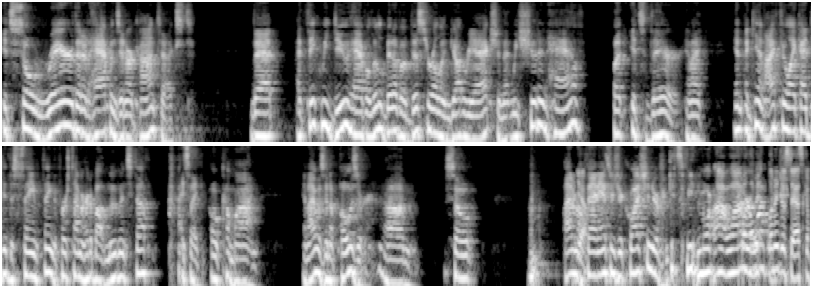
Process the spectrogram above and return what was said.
it's so rare that it happens in our context that I think we do have a little bit of a visceral and gut reaction that we shouldn't have, but it's there. And I And again, I feel like I did the same thing. The first time I heard about movement stuff, I was like, oh, come on. And I was an opposer. Um, so I don't know yeah. if that answers your question or if it gets me in more hot water. Well, let, me, let, me, just ask a.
